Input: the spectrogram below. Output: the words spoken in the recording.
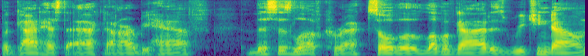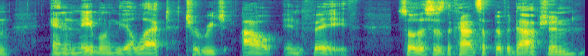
but God has to act on our behalf. This is love, correct? So the love of God is reaching down and enabling the elect to reach out in faith. So this is the concept of adoption,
